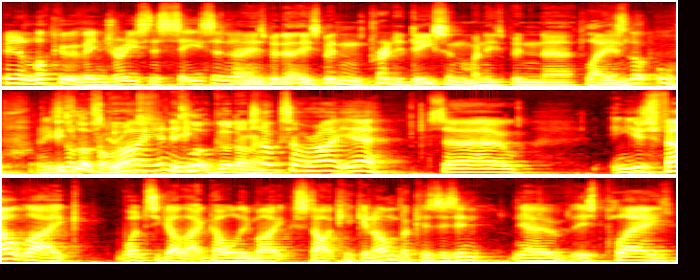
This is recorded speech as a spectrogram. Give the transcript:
been unlucky with injuries this season. And he's been he's been pretty decent when he's been uh, playing. He's looked, oof, and he's, He's looked looked all right, isn't He's he? looked good, He's hasn't looked all right, yeah. So you just felt like once he got that goal, he might start kicking on because his in you know his play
